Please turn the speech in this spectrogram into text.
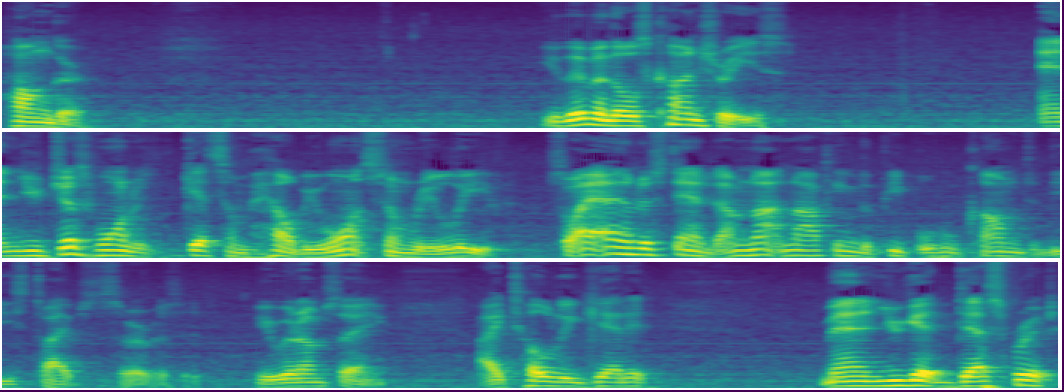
hunger. You live in those countries, and you just want to get some help. You want some relief. So I understand it. I'm not knocking the people who come to these types of services. You hear what I'm saying? I totally get it. Man, you get desperate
